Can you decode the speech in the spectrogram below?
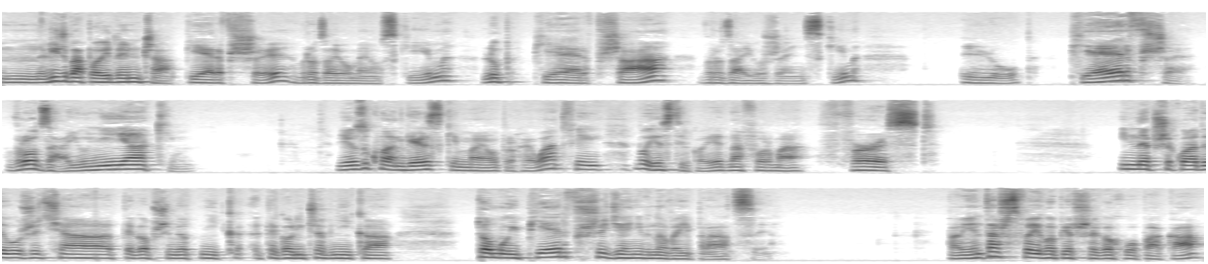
Mm, liczba pojedyncza, pierwszy w rodzaju męskim lub pierwsza w rodzaju żeńskim lub pierwsze w rodzaju nijakim. W języku angielskim mają trochę łatwiej, bo jest tylko jedna forma first. Inne przykłady użycia tego przymiotnika, tego liczebnika to mój pierwszy dzień w nowej pracy. Pamiętasz swojego pierwszego chłopaka?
